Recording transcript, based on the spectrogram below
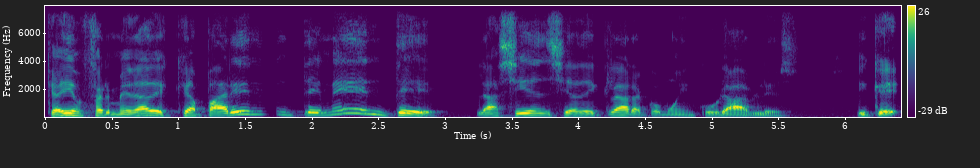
que hay enfermedades que aparentemente la ciencia declara como incurables y que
